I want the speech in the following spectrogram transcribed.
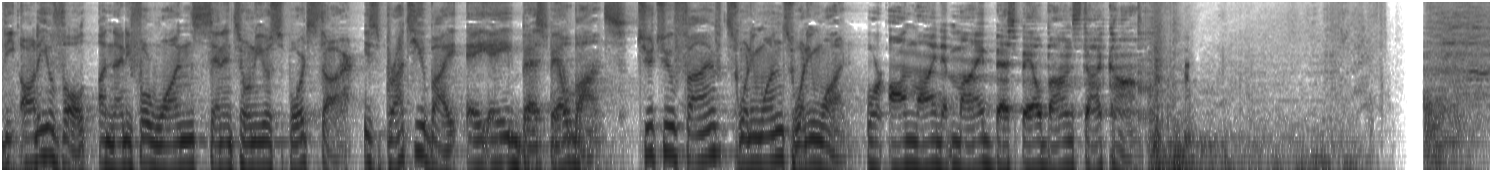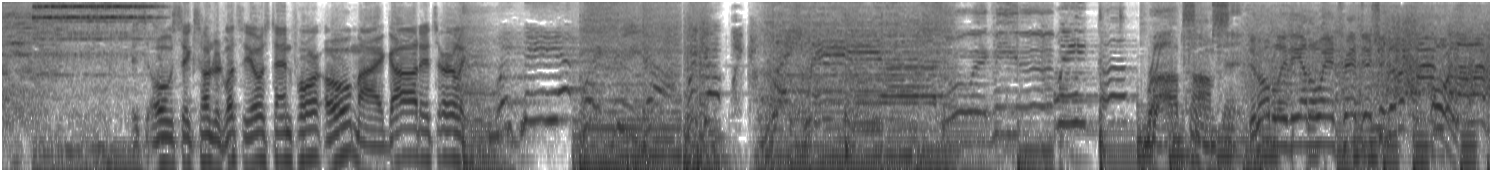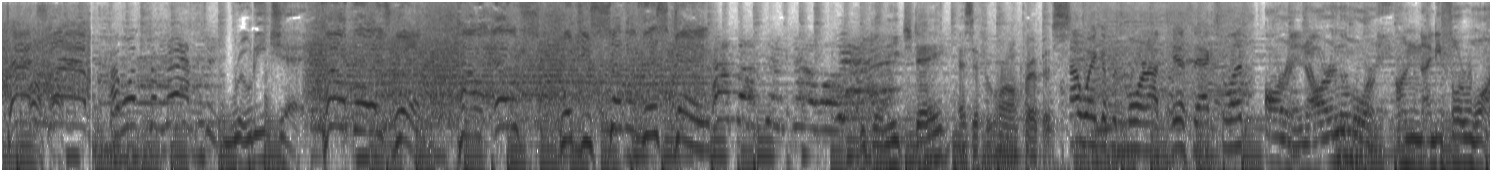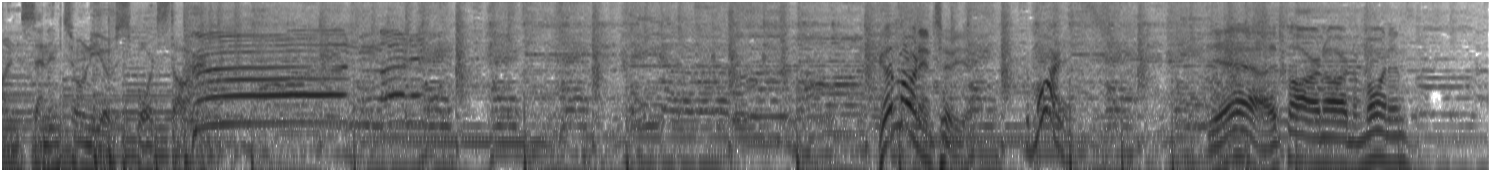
The Audio Vault on 94.1 San Antonio Sports Star is brought to you by AA Best Bail Bonds, 225-2121, or online at mybestbailbonds.com. It's 0600. What's the O stand for? Oh my God, it's early. Thompson, Ginobili the other way in transition to the back oh. for the left hand oh. slam. I want some nasty. Rudy J, Cowboys win. How else would you settle this game? How about them Cowboys? begin each day as if it were on purpose. I wake up in the morning, I piss excellent. R&R in the morning on 94.1 San Antonio Sports Star. Good morning! Good morning to you. Good morning. Yeah, it's R and R in the morning,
